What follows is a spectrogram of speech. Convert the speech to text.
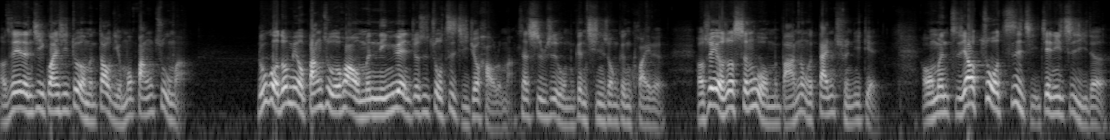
哦，这些人际关系对我们到底有没有帮助嘛？如果都没有帮助的话，我们宁愿就是做自己就好了嘛。那是不是我们更轻松、更快乐？哦，所以有时候生活我们把它弄得单纯一点，我们只要做自己，建立自己的，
